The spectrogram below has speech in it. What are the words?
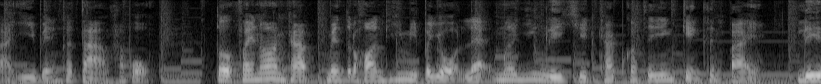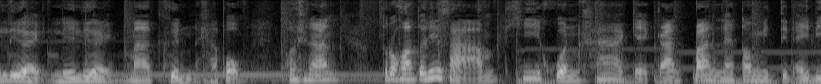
ลาย ๆ อีเวนต์ก็ตามครับผม ตัวไฟนอลครับ เป็นตัวละครที่มีประโยชน์และเมื่อยิ่งรีคิดครับก็จะยิ่งเก่งขึ้นไปเรื่อยๆ เรื่อยๆ มากขึ้นนะครับผม เพราะฉะนั้นตัวละครตัวที่ 3 ที่ควรค่าแก่การปั้นและต้องมีติด ID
